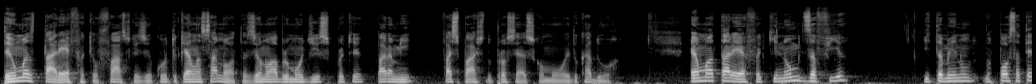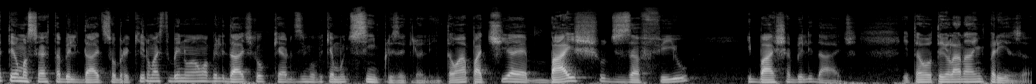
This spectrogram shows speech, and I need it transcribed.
Tem uma tarefa que eu faço, que eu executo, que é lançar notas. Eu não abro mão disso porque, para mim, faz parte do processo como educador. É uma tarefa que não me desafia e também não eu posso até ter uma certa habilidade sobre aquilo, mas também não é uma habilidade que eu quero desenvolver, que é muito simples aquilo ali. Então a apatia é baixo desafio e baixa habilidade. Então eu tenho lá na empresa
